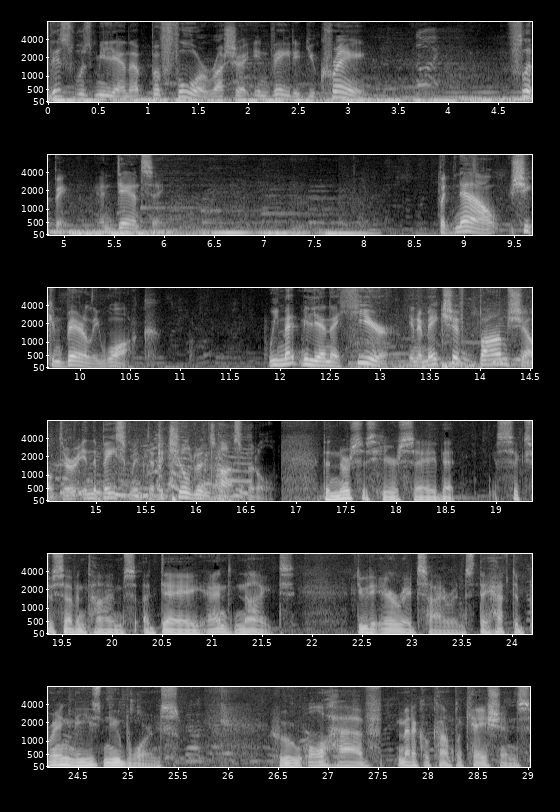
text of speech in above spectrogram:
This was Milena before Russia invaded Ukraine, flipping and dancing. But now she can barely walk. We met Milena here in a makeshift bomb shelter in the basement of a children's hospital. The nurses here say that six or seven times a day and night, due to air raid sirens, they have to bring these newborns who all have medical complications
